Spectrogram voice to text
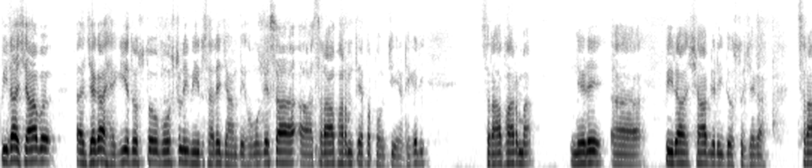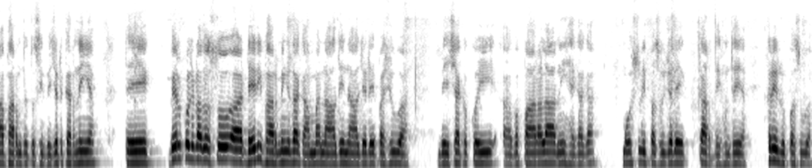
ਪੀਰਾ ਸਾਹਿਬ ਜਗ੍ਹਾ ਹੈਗੀ ਹੈ ਦੋਸਤੋ ਮੋਸਟਲੀ ਵੀਰ ਸਾਰੇ ਜਾਣਦੇ ਹੋਵੋਗੇ, ਸਾ ਸਰਾ ਫਾਰਮ ਤੇ ਆਪਾਂ ਪਹੁੰਚੇ ਹਾਂ ਠੀਕ ਹੈ ਜੀ? ਸਰਾ ਫਾਰਮ ਆ, ਨੇੜੇ ਪੀਰਾ ਸਾਹਿਬ ਜਿਹੜੀ ਦੋਸਤੋ ਜਗ੍ਹਾ ਸਰਾ ਫਾਰਮ ਤੇ ਤੁਸੀਂ ਵਿਜ਼ਿਟ ਕਰਨੀ ਆ। ਤੇ ਬਿਲਕੁਲ ਜਿਹੜਾ ਦੋਸਤੋ ਡੇਰੀ ਫਾਰਮਿੰਗ ਦਾ ਕੰਮ ਆ, ਨਾਲ ਦੀ ਨਾਲ ਜਿਹੜੇ ਪਸ਼ੂ ਆ, ਬੇਸ਼ੱਕ ਕੋਈ ਵਪਾਰ ਵਾਲਾ ਨਹੀਂ ਹੈਗਾਗਾ ਮੋਸਟਲੀ ਪਸ਼ੂ ਜਿਹੜੇ ਘਰ ਦੇ ਹੁੰਦੇ ਆ, ਘਰੇਲੂ ਪਸ਼ੂ ਆ।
